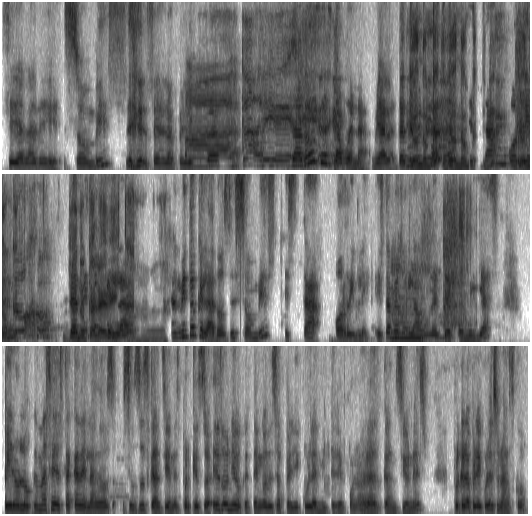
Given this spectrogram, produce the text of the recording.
Sería la de Zombies, o sea, la película. Ah. La 2 está buena. Mira, la- Yo nunca- la yo dos nunca- está yo- yo horrible. nunca-. Yo la he visto. la- Admito que la 2 de Zombies está horrible. Está mejor la Mm. 1, entre comillas. Pero lo que más se destaca de la 2 son sus canciones, porque eso es lo único que tengo de esa película en mi teléfono, las canciones, porque la película es un asco.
